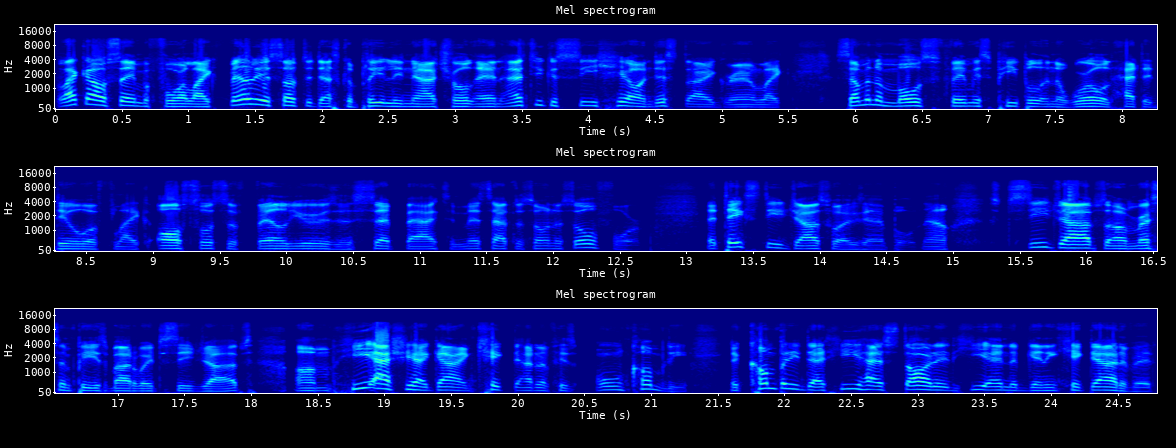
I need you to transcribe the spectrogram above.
like I was saying before, like failure is something that's completely natural. And as you can see here on this diagram, like some of the most famous people in the world had to deal with like all sorts of failures and setbacks and mishaps and so on and so forth. It takes Steve Jobs for example. Now, Steve Jobs, um, rest in peace, by the way, to Steve Jobs. Um, he actually had gotten kicked out of his own company. The company that he had started, he ended up getting kicked out of it.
